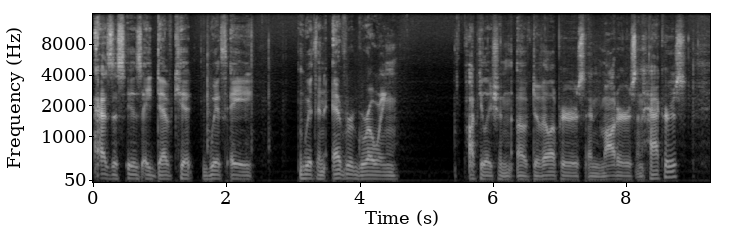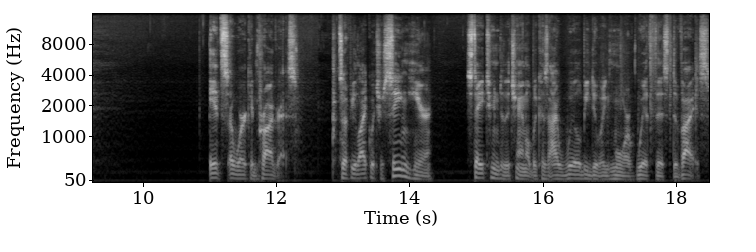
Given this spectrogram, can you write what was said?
as this is a dev kit with a with an ever growing population of developers and modders and hackers, it's a work in progress. So if you like what you're seeing here, stay tuned to the channel because I will be doing more with this device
